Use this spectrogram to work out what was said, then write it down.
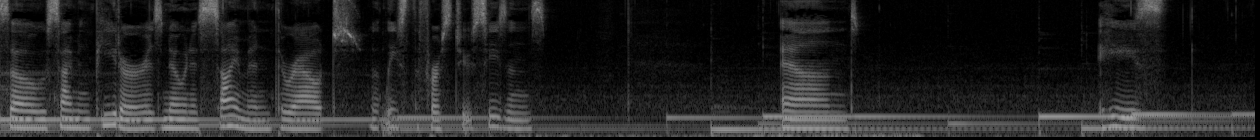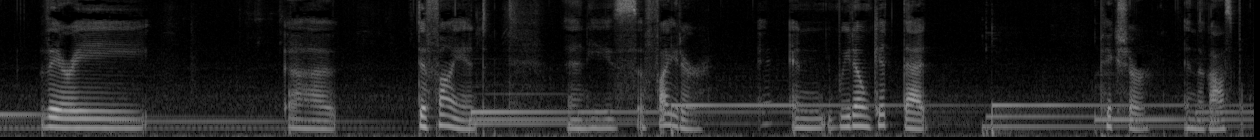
So, Simon Peter is known as Simon throughout at least the first two seasons. And he's very uh, defiant and he's a fighter. And we don't get that picture in the gospel.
